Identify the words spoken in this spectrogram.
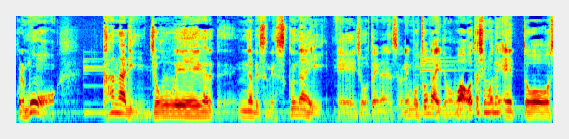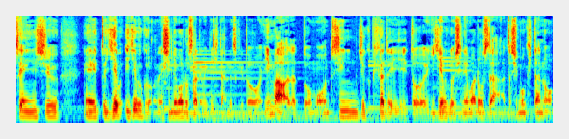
これもうかなり上映がですね少ない、えー、状態なんですよね。もう都内でもまあ私もねえっ、と先週えっ、と池袋のねシネマロサで見てきたんですけど今だともう新宿ピカデリーと池袋シネマロサあと下北の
